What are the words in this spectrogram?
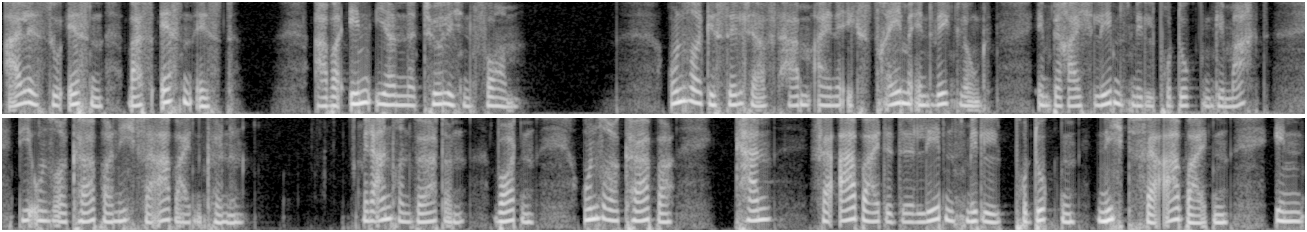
alles zu essen, was Essen ist, aber in ihrer natürlichen Form. Unsere Gesellschaft haben eine extreme Entwicklung im Bereich Lebensmittelprodukten gemacht, die unsere Körper nicht verarbeiten können. Mit anderen Wörtern, Worten, unser Körper kann verarbeitete Lebensmittelprodukten nicht verarbeiten in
